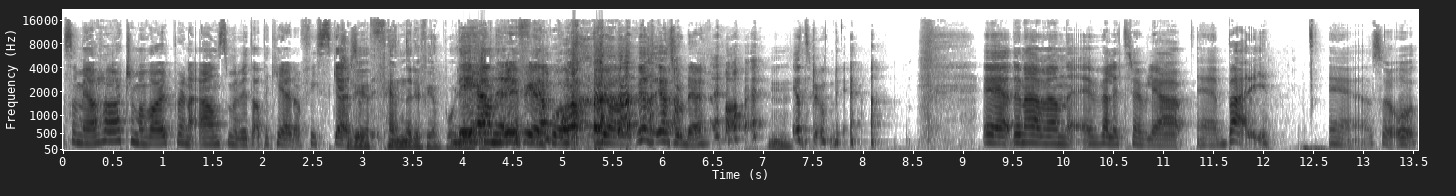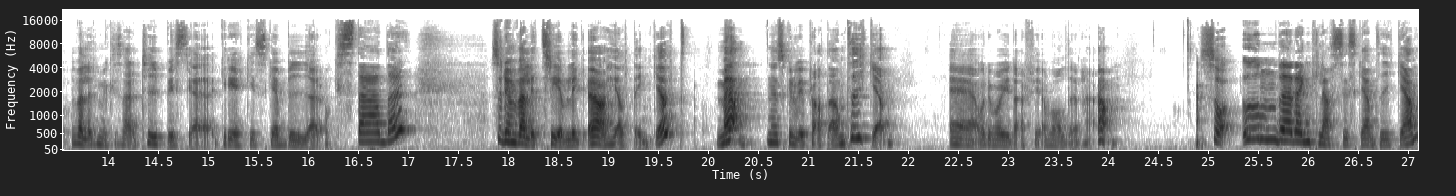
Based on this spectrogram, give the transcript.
som jag har hört som har varit på den här ön som har blivit attackerad av fiskar. Så det är Så Fenne det är fel på. Det är henne det är fel på. Ja, jag, jag tror det. ja, jag tror det. Eh, den har även väldigt trevliga eh, berg. Eh, så, och väldigt mycket så här typiska grekiska byar och städer. Så det är en väldigt trevlig ö helt enkelt. Men nu skulle vi prata antiken. Eh, och det var ju därför jag valde den här ön. Så under den klassiska antiken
